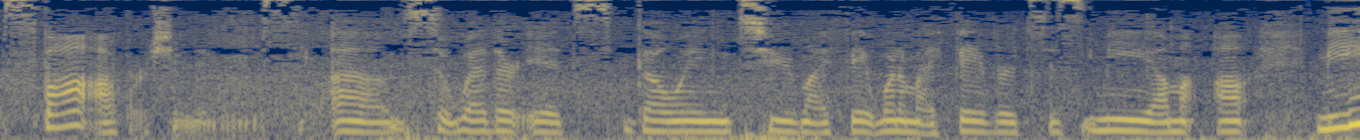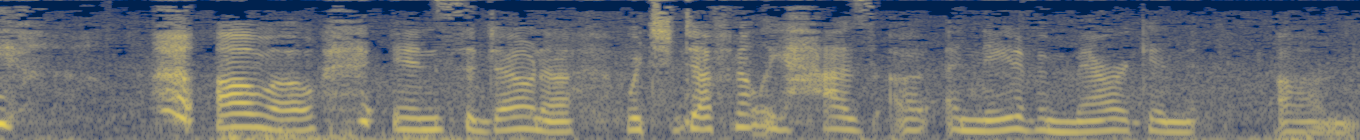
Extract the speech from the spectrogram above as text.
spa opportunities. Um, so whether it's going to my favorite, one of my favorites is me, I'm, uh, me, Amo in Sedona, which definitely has a, a Native American um,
